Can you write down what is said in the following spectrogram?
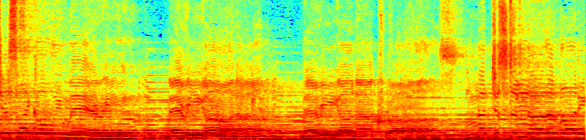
just like Holy Mary, Mariana, Mariana Cross. Not just another bloody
